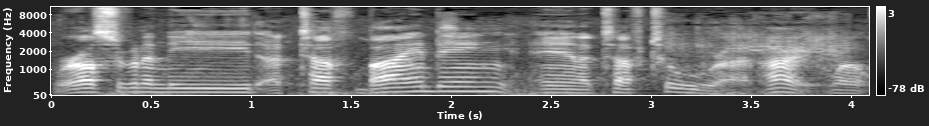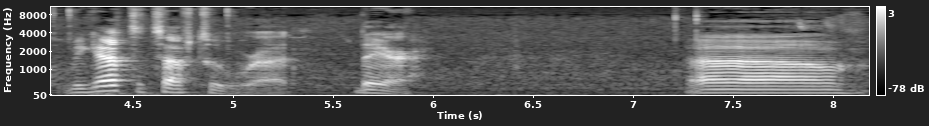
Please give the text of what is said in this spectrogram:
We're also to need a tough binding and a tough tool rod. Alright, well, we got the tough tool rod. There. Um,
